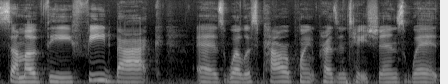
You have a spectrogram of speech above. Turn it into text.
some of the feedback as well as PowerPoint presentations with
